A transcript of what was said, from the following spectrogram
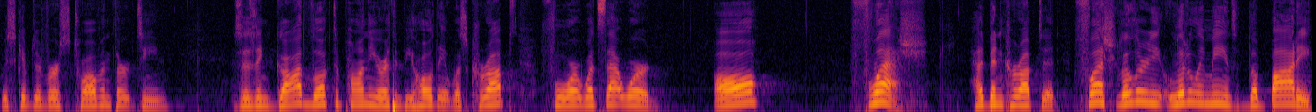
We skip to verse 12 and 13. It says, And God looked upon the earth, and behold, it was corrupt, for what's that word? All flesh had been corrupted. Flesh literally, literally means the body,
